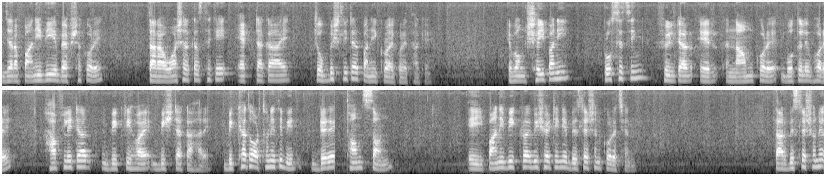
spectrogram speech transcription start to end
যারা পানি দিয়ে ব্যবসা করে, তারা ওয়াসার কাছ থেকে এক টাকায় চব্বিশ লিটার পানি ক্রয় করে থাকে। এবং সেই পানি প্রসেসিং ফিল্টার এর নাম করে বোতলে ভরে হাফ লিটার বিক্রি হয় বিশ টাকা হারে। বিখ্যাত অর্থনীতিবিদ ডেরেক থমসন এই পানি বিক্রয় বিষয়টি নিয়ে বিশ্লেষণ করেছেন। তার বিশ্লেষণে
